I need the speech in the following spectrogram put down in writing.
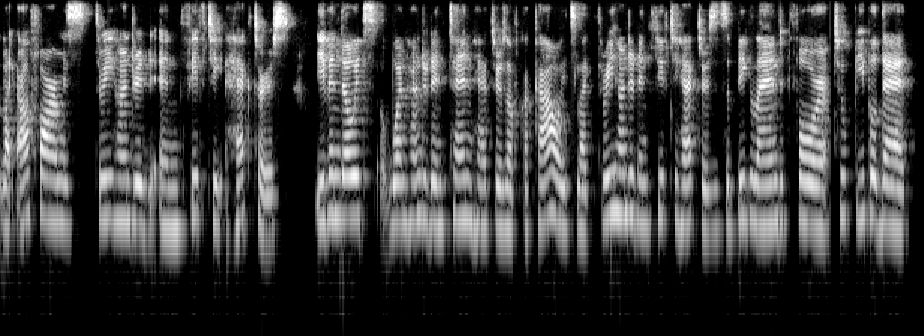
like our farm is 350 hectares even though it's 110 hectares of cacao, it's like 350 hectares. It's a big land for two people that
